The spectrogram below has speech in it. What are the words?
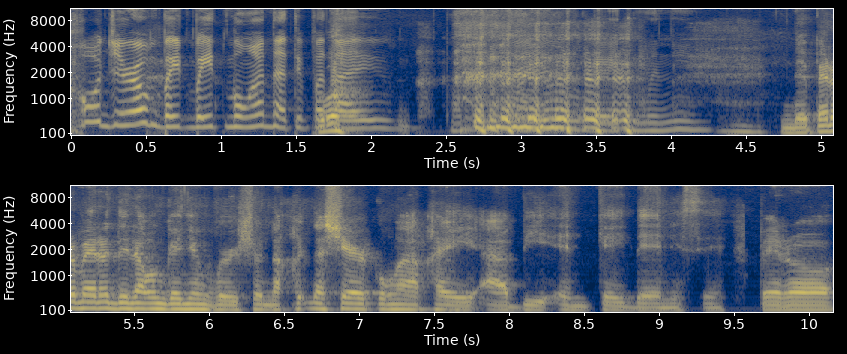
Ako, Jerome, bait-bait mo nga. Dati pa Oh. tayo. Dati tayo. Bait mo na eh. Hindi, pero meron din akong ganyang version na, na-share ko nga kay Abby and kay Dennis eh. Pero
